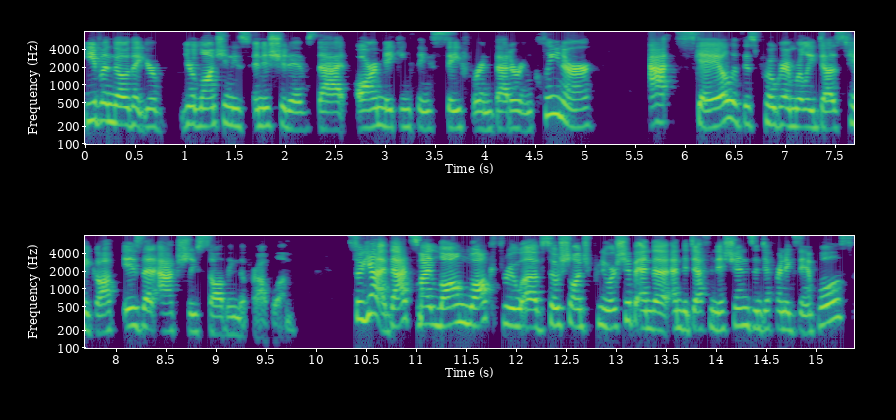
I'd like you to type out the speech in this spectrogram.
even though that you're you're launching these initiatives that are making things safer and better and cleaner, at scale, if this program really does take off, is that actually solving the problem? So yeah, that's my long walkthrough of social entrepreneurship and the and the definitions and different examples.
